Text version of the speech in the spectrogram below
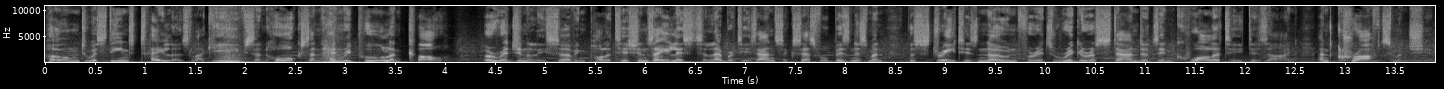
home to esteemed tailors like Gieves and Hawkes and Henry Poole and Co. Originally serving politicians, A-list celebrities and successful businessmen, the street is known for its rigorous standards in quality design and craftsmanship.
